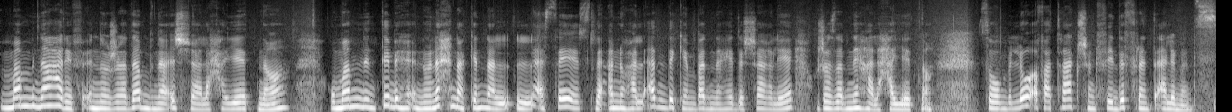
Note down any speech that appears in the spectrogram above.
ما بنعرف إنه جذبنا أشياء لحياتنا وما بننتبه إنه نحن كنا الأساس لأنه هالقد كان بدنا هيدي الشغلة وجذبناها لحياتنا. so so بال law of attraction في elements.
